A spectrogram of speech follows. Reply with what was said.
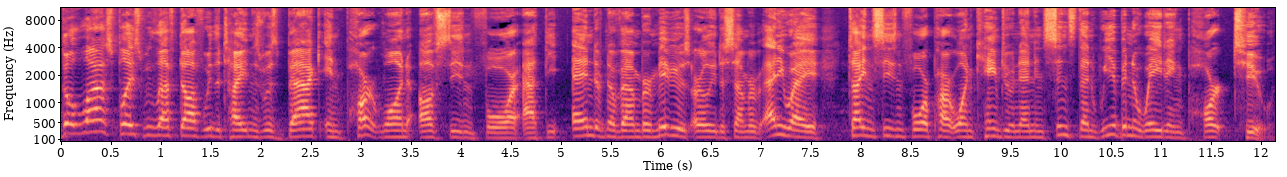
The last place we left off with the Titans was back in part one of season four at the end of November. Maybe it was early December. But anyway, Titans season four, part one came to an end. And since then, we have been awaiting part two.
